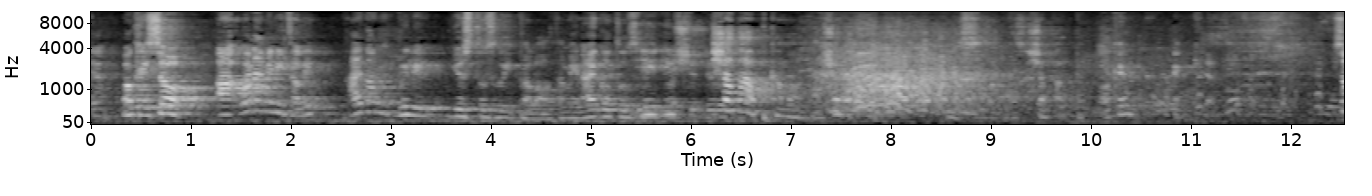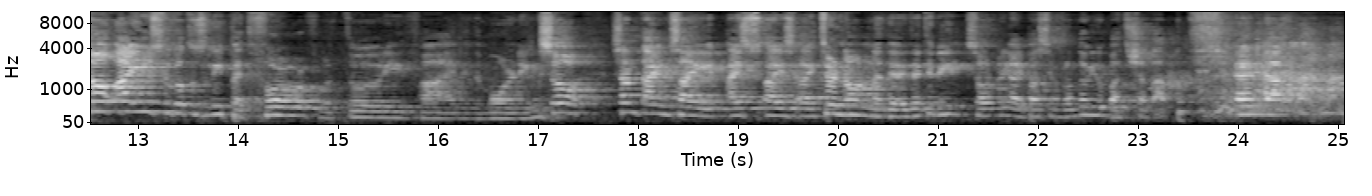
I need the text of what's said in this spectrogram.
Yeah. Okay, so uh, when I'm in Italy, I don't really used to sleep a lot. I mean, I go to sleep. you should do Shut up, come on. Shut up. Yes, yes, shut up. Okay? Okay. So I used to go to sleep at 4, 4.35 in the morning. So sometimes I, I, I, I turn on the, the TV. Sorry, I pass in front of you, but shut up. And, uh,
